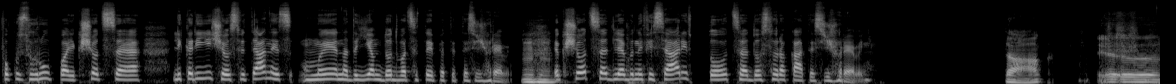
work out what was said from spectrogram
фокус-група, якщо це лікарі чи освітяни, ми надаємо до 25 тисяч гривень. Угу. Якщо це для бенефіціарів, то це до 40 тисяч гривень. Так. Е, е,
